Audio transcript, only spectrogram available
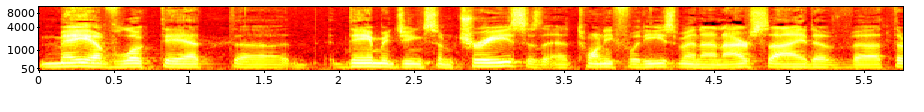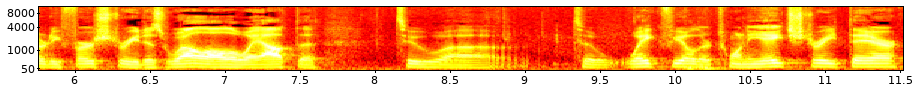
may have looked at uh, damaging some trees, a 20-foot easement on our side of uh, 31st Street as well, all the way out to, to, uh, to Wakefield or 28th Street there,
